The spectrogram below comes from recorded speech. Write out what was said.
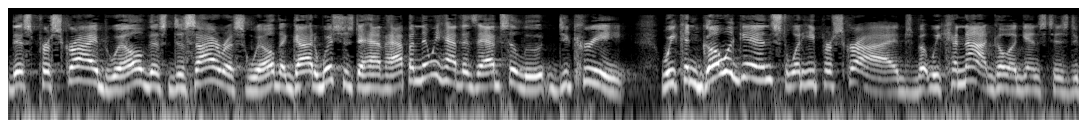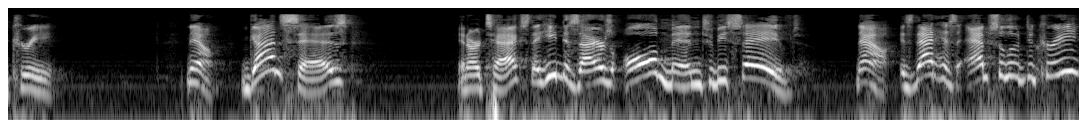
this prescribed will, this desirous will that God wishes to have happen. Then we have His absolute decree. We can go against what He prescribes, but we cannot go against His decree. Now, God says in our text that He desires all men to be saved. Now, is that His absolute decree?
